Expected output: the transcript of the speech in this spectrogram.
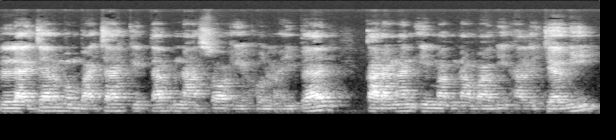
belajar membaca kitab Nasoihul Ibad karangan Imam Nawawi Al-Jawi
